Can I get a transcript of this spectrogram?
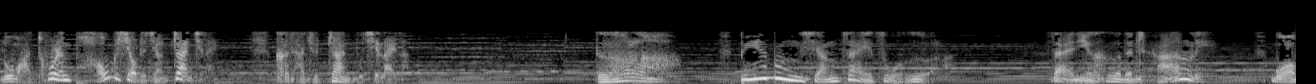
鲁瓦突然咆哮着想站起来，可他却站不起来了。得了，别梦想再作恶了。在你喝的茶里，我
